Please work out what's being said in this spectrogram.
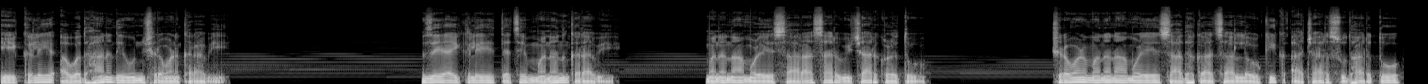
एकले अवधान देऊन श्रवण करावे. जे ऐकले त्याचे मनन करावे. मननामुळे सारासार विचार कळतो. श्रवण मननामुळे साधकाचा लौकिक आचार सुधारतो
